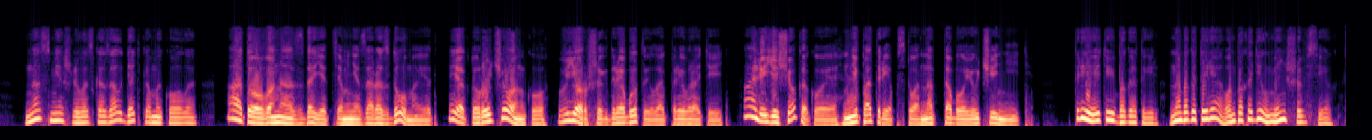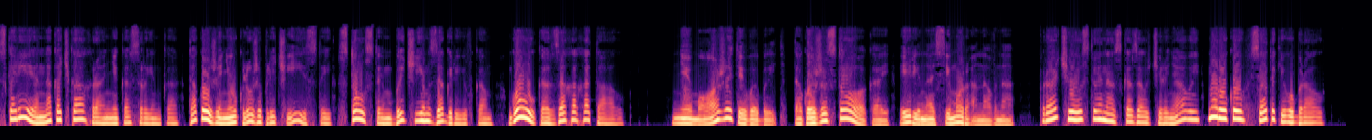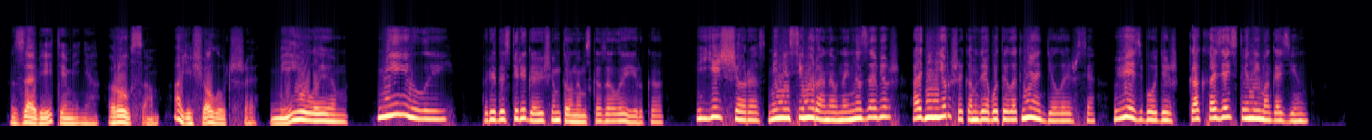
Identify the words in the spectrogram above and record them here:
Насмешливо сказал дядька Микола. А то вона, здається, мне зараз думает, як ту ручонку в ёршик для бутылок превратить. Али еще какое непотребство над тобой учинить. Третий богатырь. На богатыря он походил меньше всех. Скорее на качка-охранника с рынка, такой же неуклюже плечистый, с толстым бычьим загривком. Гулко захохотал. «Не можете вы быть такой жестокой, Ирина Симурановна?» «Прочувственно», — сказал Чернявый, но руку все-таки убрал. «Зовите меня Русом, а еще лучше Милым». «Милый», — предостерегающим тоном сказала Ирка. «Еще раз меня Симурановной назовешь, Одним ёршиком для бутылок не отделаешься. Весь будешь, как хозяйственный магазин.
